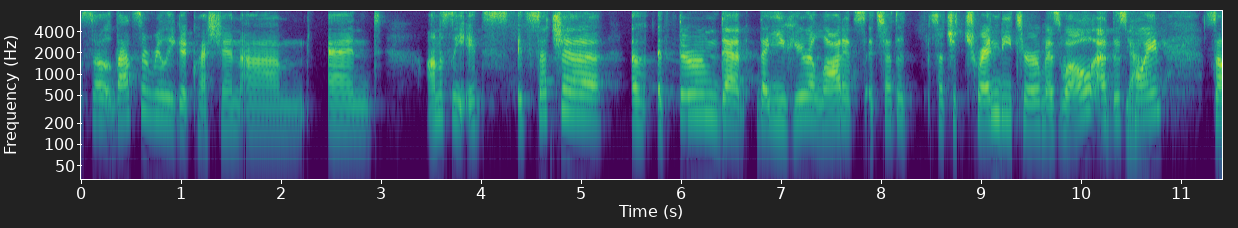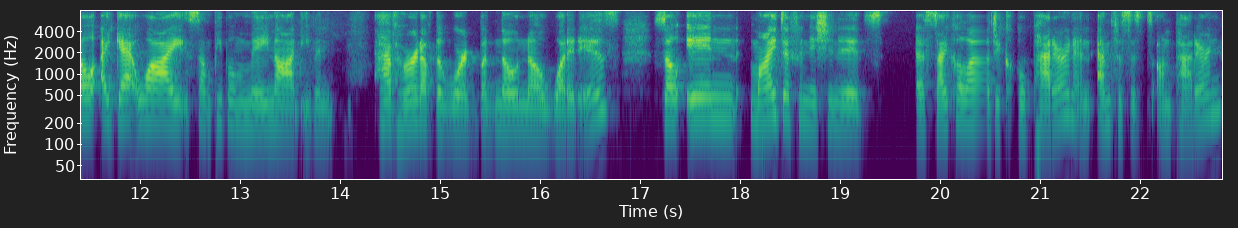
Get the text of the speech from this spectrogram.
so that's a really good question. Um, and honestly, it's it's such a a, a, term that that you hear a lot. It's it's such a such a trendy term as well at this yeah. point. So I get why some people may not even have heard of the word, but no know what it is. So in my definition, it's a psychological pattern and emphasis on pattern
